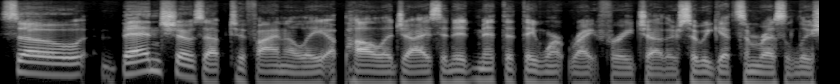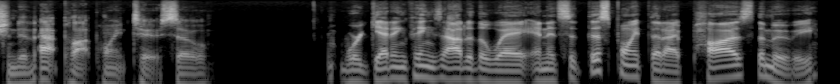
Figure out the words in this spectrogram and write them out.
So Ben shows up to finally apologize and admit that they weren't right for each other. So we get some resolution to that plot point too. So we're getting things out of the way. And it's at this point that I pause the movie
